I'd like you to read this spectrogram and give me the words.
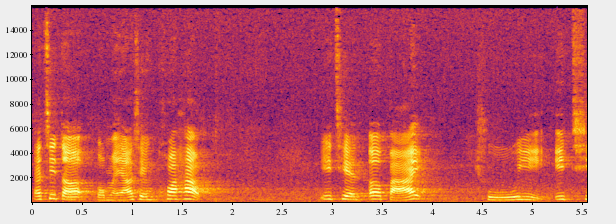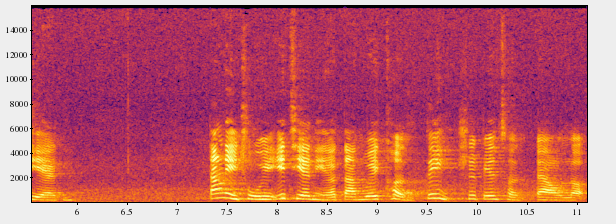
要记得我们要先括号。一千二百除以一千，当你除以一千，你的单位肯定是变成 L 了，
